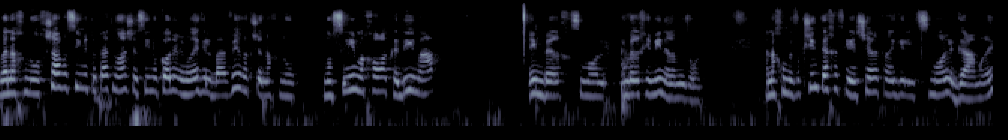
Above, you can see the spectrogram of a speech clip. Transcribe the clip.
ואנחנו עכשיו עושים את אותה תנועה שעשינו קודם עם רגל באוויר, רק שאנחנו נוסעים אחורה קדימה עם ברך שמאל, עם ברך ימין על המזרון. אנחנו מבקשים תכף ליישר את רגל שמאל לגמרי.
